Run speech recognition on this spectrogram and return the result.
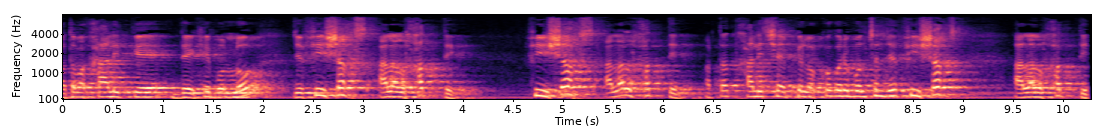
অথবা খালিদকে দেখে বলল যে, ফি শখস আলাল হাত্তে। ফি শখস আলাল খাত্তে। অর্থাৎ খালিদ সাহেবকে লক্ষ্য করে বলছেন যে ফি শখস আলাল খাত্তে।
